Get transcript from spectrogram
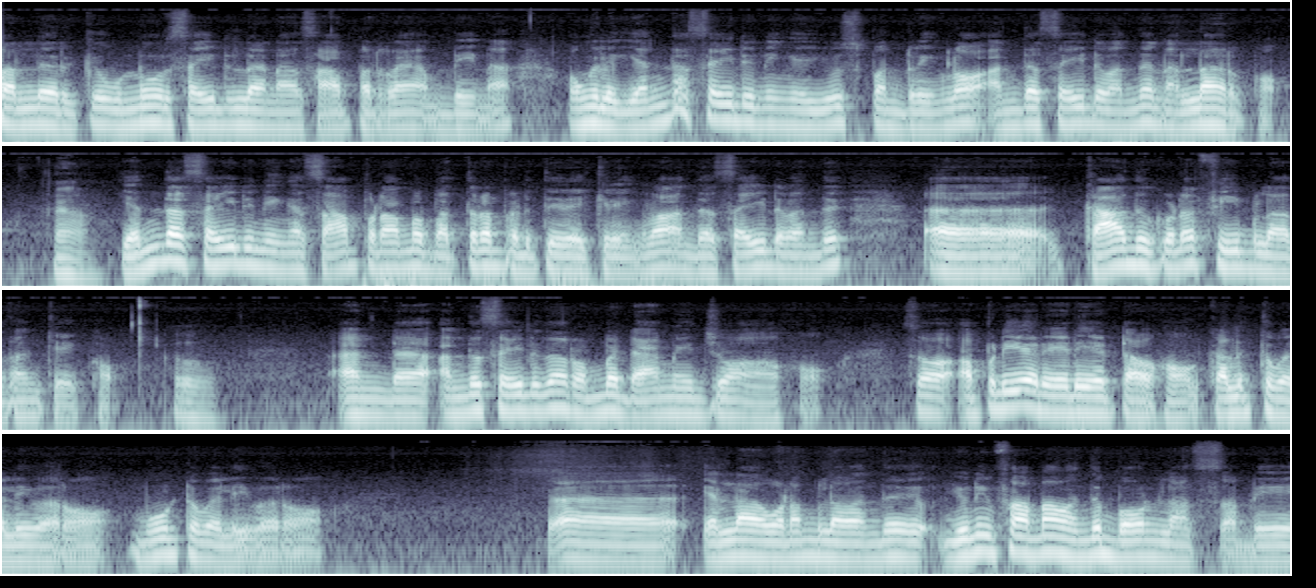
பல்லு இருக்கு இன்னொரு சைடுல நான் சாப்பிட்றேன் அப்படின்னா உங்களுக்கு எந்த சைடு நீங்க யூஸ் பண்றீங்களோ அந்த சைடு வந்து நல்லா இருக்கும். ஆ. எந்த சைடு நீங்க சாப்பிடாம பத்திரப்படுத்தி வைக்கிறீங்களோ அந்த சைடு வந்து காது கூட ஃபீபிளாக தான் கேட்கும். ஓ. அண்ட் அந்த சைடு தான் ரொம்ப டேமேஜும் ஆகும். ஸோ அப்படியே ரேடியேட் ஆகும். கழுத்து வலி வரும் மூட்டு வலி வரும். எல்லா உடம்புல வந்து யூனிஃபார்மாக வந்து போன் லாஸ் அப்படியே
